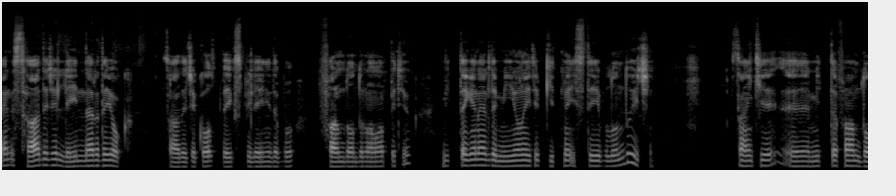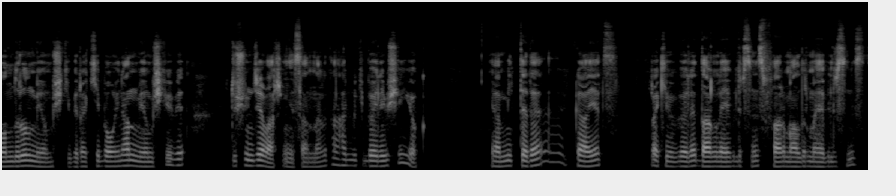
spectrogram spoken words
Yani sadece lane'lerde yok. Sadece gold ve XP lane'i de bu farm dondurma muhabbeti yok. Mid'de genelde minyonu itip gitme isteği bulunduğu için sanki e, mid'de farm dondurulmuyormuş gibi, rakibi oynanmıyormuş gibi bir düşünce var insanlarda. Halbuki böyle bir şey yok. Ya mid'de de gayet rakibi böyle darlayabilirsiniz, farm aldırmayabilirsiniz.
